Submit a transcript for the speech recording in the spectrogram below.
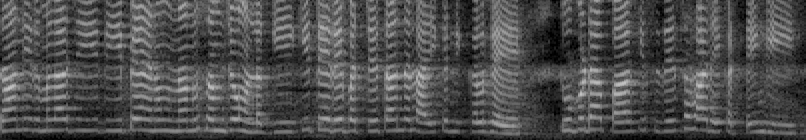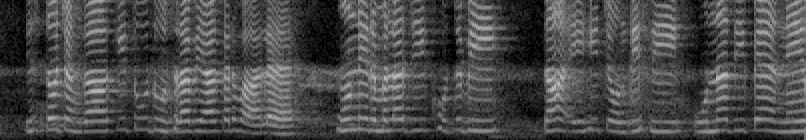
ਤਾਂ ਨਿਰਮਲਾ ਜੀ ਦੀ ਭੈਣ ਉਹਨਾਂ ਨੂੰ ਸਮਝਾਉਣ ਲੱਗੀ ਕਿ ਤੇਰੇ ਬੱਚੇ ਤਾਂ ਨਲਾਇਕ ਨਿਕਲ ਗਏ, ਤੂੰ ਬੁਢਾਪਾ ਕਿਸ ਦੇ ਸਹਾਰੇ ਕੱਟੇਂਗੀ? ਇਸ ਤੋਂ ਚੰਗਾ ਕਿ ਤੂੰ ਦੂਸਰਾ ਵਿਆਹ ਕਰਵਾ ਲੈ। ਹੁਣ ਨਿਰਮਲਾ ਜੀ ਖੁਦ ਵੀ ਤਾਂ ਇਹੀ ਚਾਹੁੰਦੀ ਸੀ, ਉਹਨਾਂ ਦੀ ਭੈਣ ਨੇ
